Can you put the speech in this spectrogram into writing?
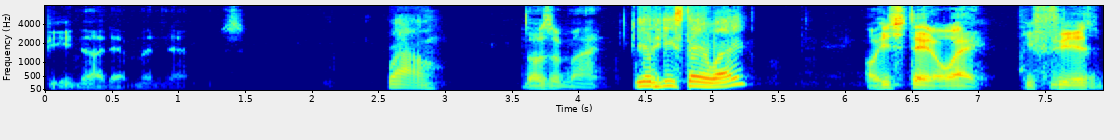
peanut M&Ms. Wow. Those are mine." Did he stay away? Oh, he stayed away. He fears me.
